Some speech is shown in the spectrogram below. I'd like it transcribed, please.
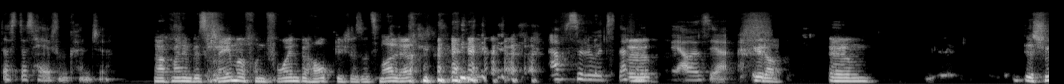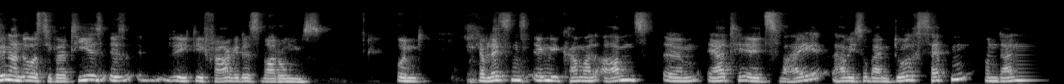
dass das helfen könnte nach meinem Disclaimer von vorhin behaupte ich das jetzt mal, ja. Absolut, davon äh, aus, ja. Genau. Ähm, das Schöne an der Osteopathie ist, ist die, die, Frage des Warums. Und ich habe letztens irgendwie kam mal abends ähm, RTL 2, habe ich so beim Durchseppen und dann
